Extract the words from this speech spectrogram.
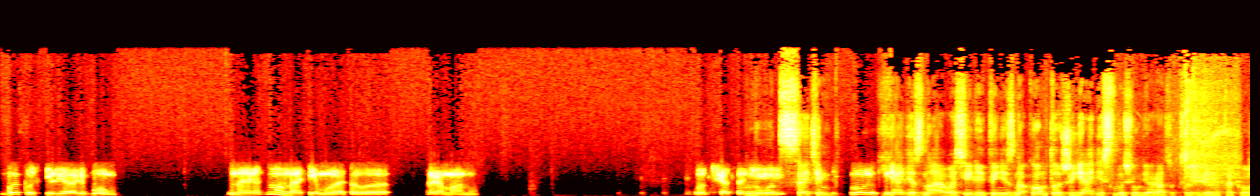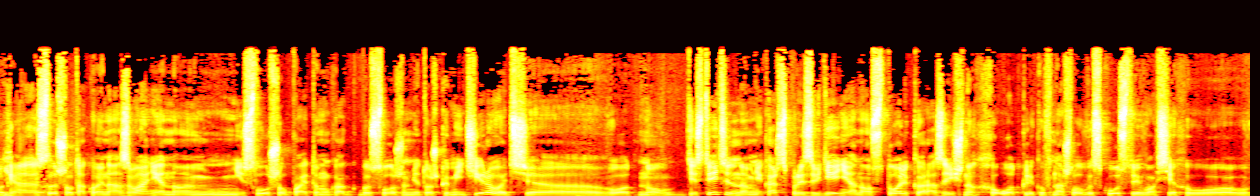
выпустили альбом на, ну, на тему этого романа. Вот сейчас они... Ну вот с этим, я не знаю, Василий, ты не знаком тоже? Я не слышал ни разу, к сожалению, такого. Я такого. слышал такое название, но не слушал, поэтому как бы сложно мне тоже комментировать. Э, вот. Ну, действительно, мне кажется, произведение, оно столько различных откликов нашло в искусстве, во всех его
